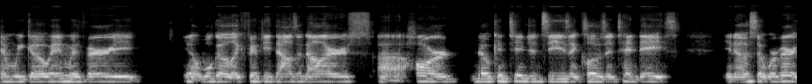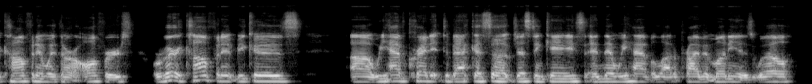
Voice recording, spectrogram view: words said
and we go in with very you know, we'll go like fifty thousand uh, dollars hard, no contingencies, and close in ten days. You know, so we're very confident with our offers. We're very confident because uh, we have credit to back us up just in case, and then we have a lot of private money as well.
